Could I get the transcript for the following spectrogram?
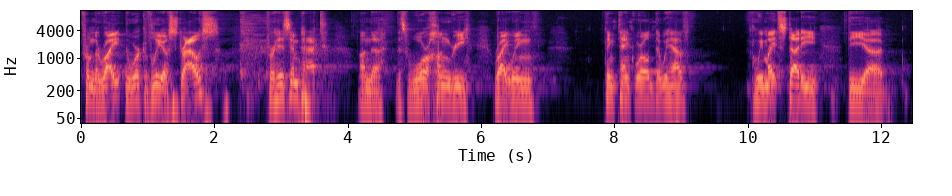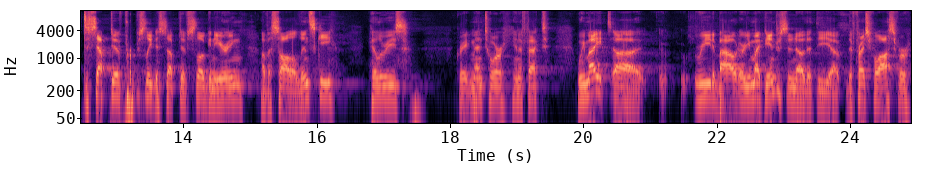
from the right the work of Leo Strauss for his impact on the, this war hungry right wing think tank world that we have. We might study the uh, deceptive, purposely deceptive sloganeering of Saul Alinsky, Hillary's great mentor, in effect. We might uh, read about, or you might be interested to know that the, uh, the French philosopher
